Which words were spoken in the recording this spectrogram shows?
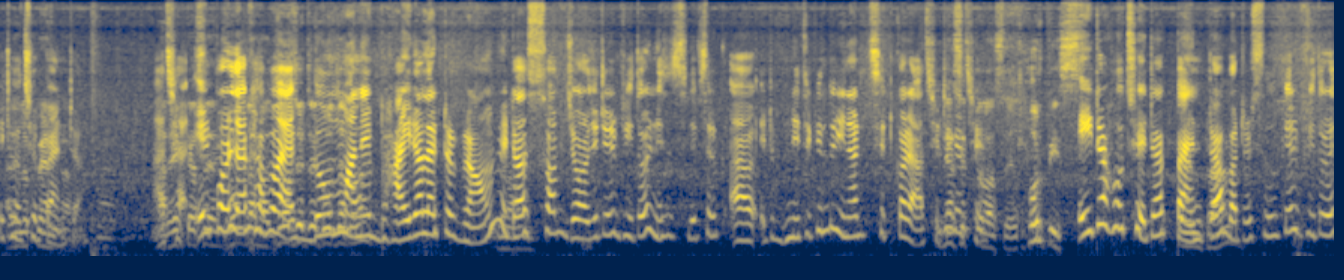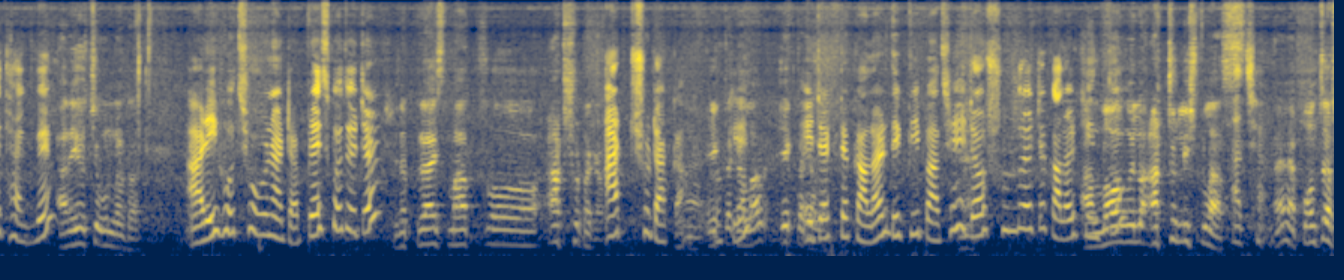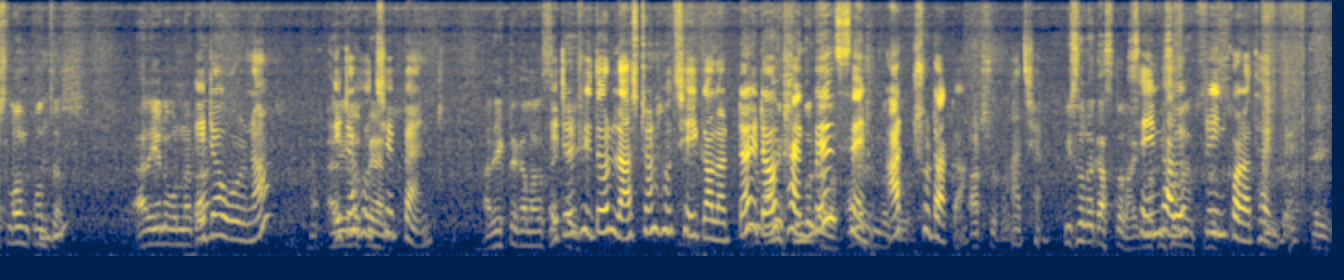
এটা হচ্ছে প্যান্টটা। হ্যাঁ। আচ্ছা এরপর দেখাবো একদম মানে ভাইরাল একটা গ্রাউন্ড এটা সব জর্জেটের ভিতর নিচে স্লিপসের এটা নিচে কিন্তু ইনার সেট করা আছে ঠিক আছে? ফোর পিস এইটা হচ্ছে এটা প্যান্টটা। বাটার সিল্কের ভিতরে থাকবে। আর এই হচ্ছে ওন্নাটা আর এই হচ্ছে ওড়নাটা। প্রাইস কত এটার? এটা প্রাইস মাত্র আটশো টাকা। আটশো টাকা হ্যাঁ, একটা কালার একটা এটা একটা কালার দেখতেই পাচ্ছেন এটাও সুন্দর একটা কালার কিন্তু। লং হলো আটচল্লিশ প্লাস আচ্ছা। হ্যাঁ পঞ্চাশ লং পঞ্চাশ। আর এই হলো ওন্নাটা এটা ওড়না হ্যাঁ, এটা হচ্ছে প্যান্ট। প্যান্ট আর একটা কালার আছে এটার ভিতর লাস্ট হচ্ছে এই কালারটা এটাও থাকবে সেম সুন্দর colour। আটশো টাকা। আটশো টাকা। আচ্ছা। পিছনে কাজ করা সেম ভাবে প্রিন্ট করা থাকবে। এই।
